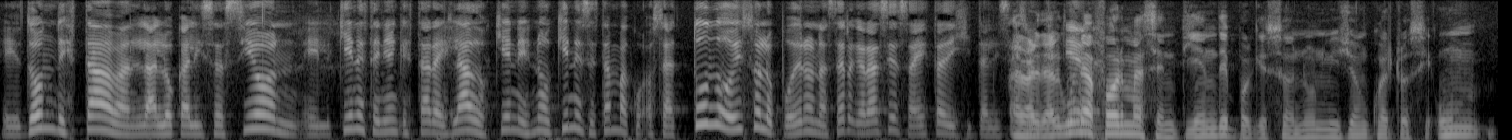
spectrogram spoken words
eh, dónde estaban, la localización, el, quiénes tenían que estar aislados, quiénes no, quiénes están vacunados. O sea, todo eso lo pudieron hacer gracias a esta digitalización. A ver, de alguna forma se entiende porque son un millón cuatrocientos, un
